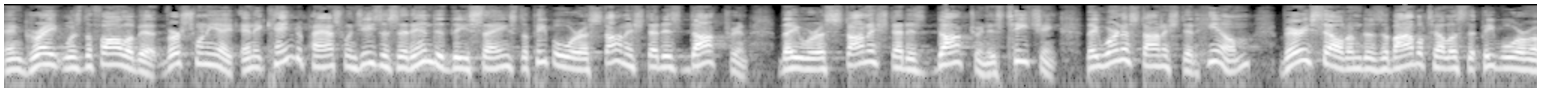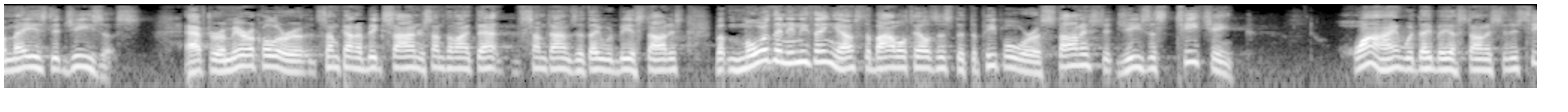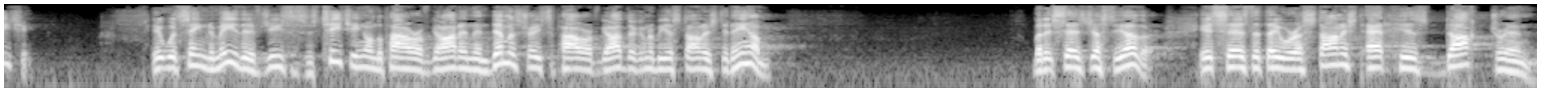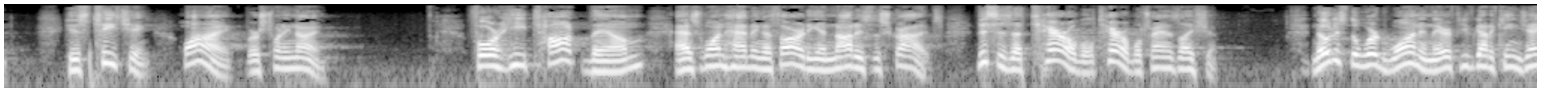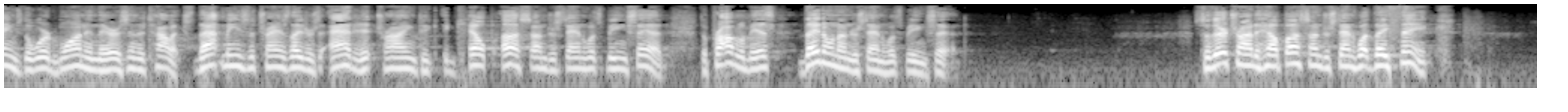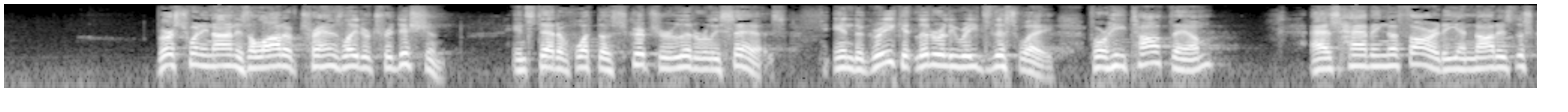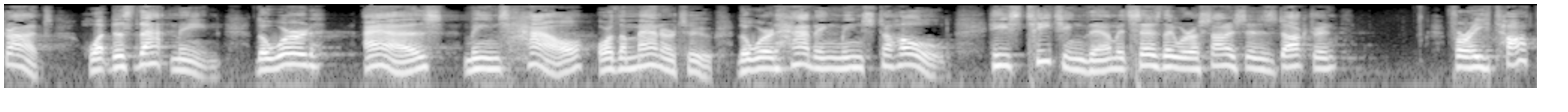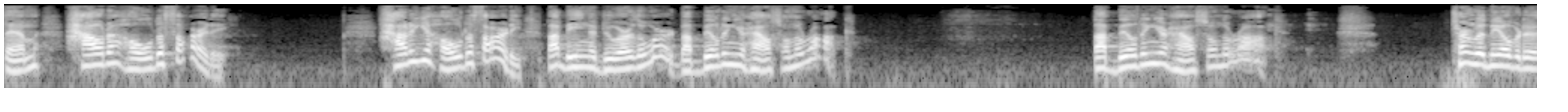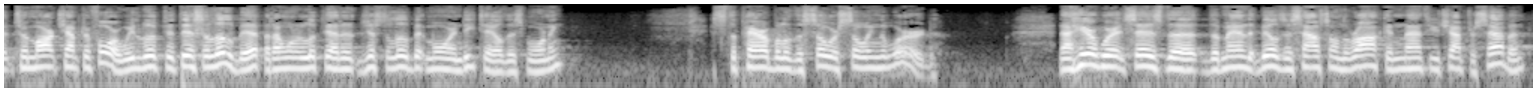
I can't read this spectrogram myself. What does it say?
and great was the fall of it. Verse 28, and it came to pass when Jesus had ended these sayings, the people were astonished at his doctrine. They were astonished at his doctrine, his teaching. They weren't astonished at him. Very seldom does the Bible tell us that people were amazed at Jesus. After a miracle or some kind of big sign or something like that, sometimes that they would be astonished. But more than anything else, the Bible tells us that the people were astonished at Jesus' teaching. Why would they be astonished at his teaching? It would seem to me that if Jesus is teaching on the power of God and then demonstrates the power of God, they're going to be astonished at him. But it says just the other. It says that they were astonished at his doctrine, his teaching. Why? Verse 29. For he taught them as one having authority and not as the scribes. This is a terrible, terrible translation. Notice the word one in there. If you've got a King James, the word one in there is in italics. That means the translators added it trying to help us understand what's being said. The problem is they don't understand what's being said. So they're trying to help us understand what they think. Verse 29 is a lot of translator tradition instead of what the scripture literally says. In the Greek, it literally reads this way, for he taught them as having authority and not as the scribes. What does that mean? The word as means how or the manner to. The word having means to hold. He's teaching them. It says they were astonished at his doctrine for he taught them how to hold authority. How do you hold authority? By being a doer of the word, by building your house on the rock. By building your house on the rock. Turn with me over to, to Mark chapter 4. We looked at this a little bit, but I want to look at it just a little bit more in detail this morning. It's the parable of the sower sowing the word. Now here where it says the, the man that builds his house on the rock in Matthew chapter 7,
